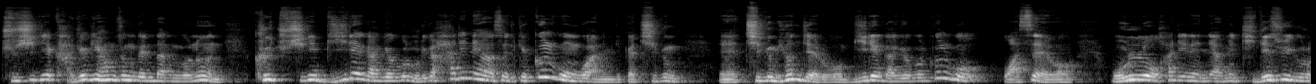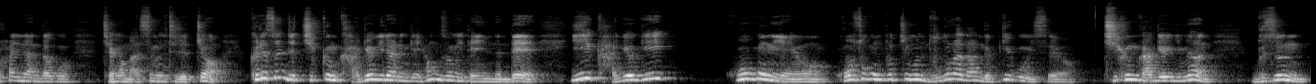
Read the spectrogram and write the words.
주식의 가격이 형성된다는 거는 그 주식의 미래 가격을 우리가 할인해 와서 이렇게 끌고 온 거 아닙니까? 지금 예, 지금 현재로 미래 가격을 끌고 왔어요. 뭘로 할인했냐면 기대 수익으로 할인한다고 제가 말씀을 드렸죠. 그래서 이제 지금 가격이라는 게 형성이 돼 있는데 이 가격이 고공이에요. 고소공포증을 누구나 다 느끼고 있어요. 지금 가격이면 무슨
